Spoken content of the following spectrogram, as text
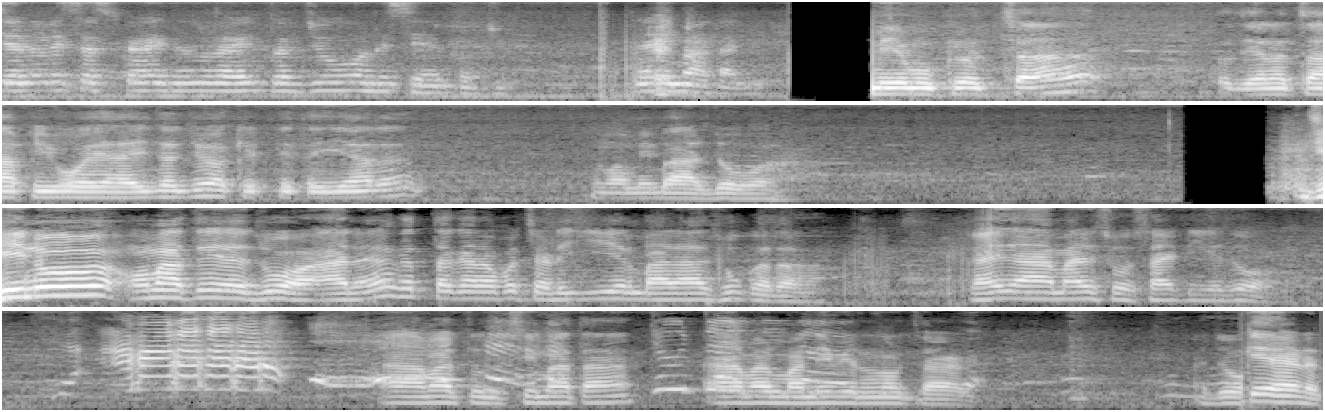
ચેનલને સબસ્ક્રાઇબ કરજો લાઈક કરજો અને શેર કરજો. જય માતાજી. મેં મૂક્યો ચા તો જેને ચા પીવો હોય આવી જજો કેટલી તૈયાર. મમ્મી બહાર જોવો. જીનો અમારે તે જો આ ને તગારા પર ચડી જઈએ અને બહાર આ શું કરે? કઈ આ અમારી સોસાયટી જો. આ અમાર તુલસી માતા આ અમારા મનીવેલનો ઝાડ. જો કે હેડ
